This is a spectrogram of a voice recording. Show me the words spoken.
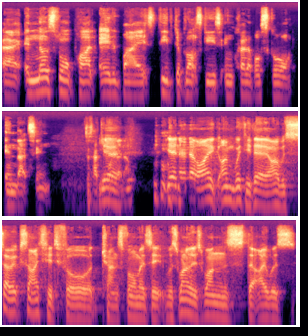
uh, in no small part aided by Steve Jablonsky's incredible score in that scene. Just had to Yeah. point that out. yeah, no, no, I, I'm with you there. I was so excited for Transformers. It was one of those ones that I was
